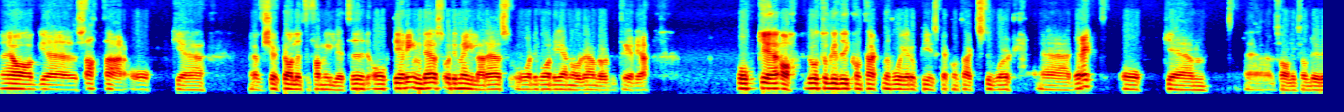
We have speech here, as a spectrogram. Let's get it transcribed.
när jag eh, satt här och eh, jag försökte ha lite familjetid. Och det ringdes och det mejlades och det var det ena och det andra och det tredje. Och eh, ja, då tog vi kontakt med vår europeiska kontakt Stuart eh, direkt och ehm, eh, sa liksom det,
